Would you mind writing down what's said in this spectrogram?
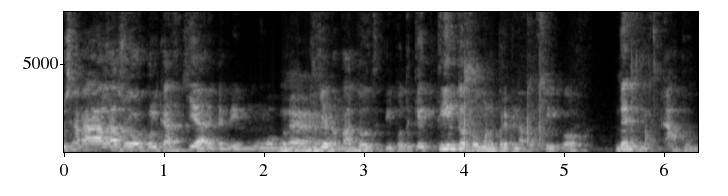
σαν να αλλάζω πολυκατοικία, ρε παιδί μου. Ναι. Πηγαίνω παντού οτιδήποτε. Και τι είναι το επόμενο που πρέπει να αποφύγω; Δεν, από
